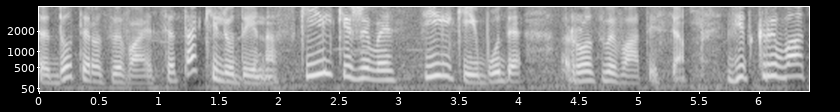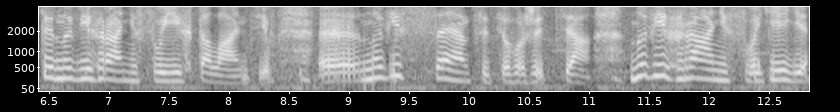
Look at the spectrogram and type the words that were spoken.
е, доти розвивається, так і людина. Скільки живе, стільки і буде розвиватися, відкривати нові грані своїх талантів, е, нові сенси цього життя, нові грані своєї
